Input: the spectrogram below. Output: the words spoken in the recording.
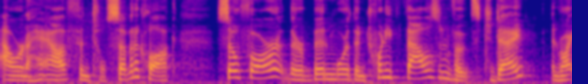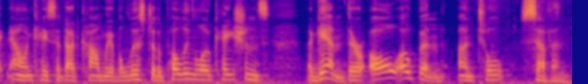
hour and a half until 7 o'clock. So far, there have been more than 20,000 votes today. And right now on KSAT.com, we have a list of the polling locations. Again, they're all open until 7.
